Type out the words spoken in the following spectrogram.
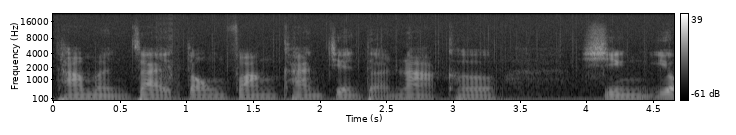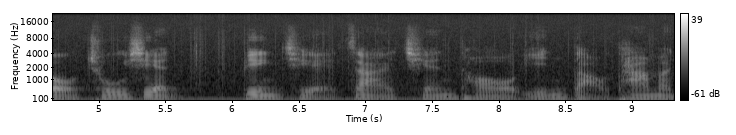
他们在东方看见的那颗星又出现，并且在前头引导他们，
